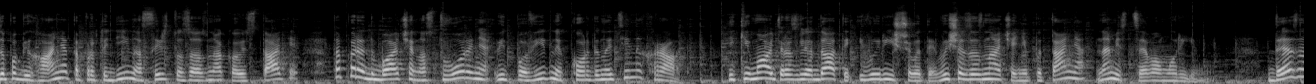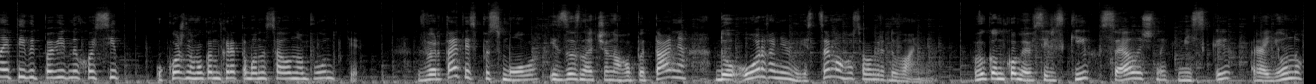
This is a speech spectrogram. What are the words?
запобігання та протидії насильству за ознакою статі та передбачено створення відповідних координаційних рад, які мають розглядати і вирішувати вищезазначені питання на місцевому рівні. Де знайти відповідних осіб у кожному конкретному населеному пункті? Звертайтесь письмово із зазначеного питання до органів місцевого самоврядування, виконкомів сільських, селищних, міських, районних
